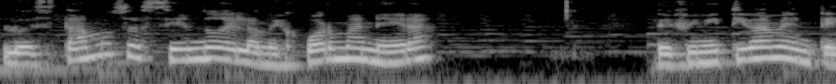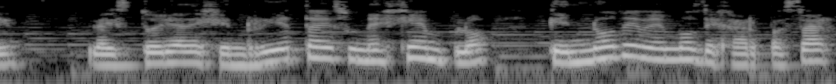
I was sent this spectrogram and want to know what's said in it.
¿Lo estamos haciendo de la mejor manera? Definitivamente, la historia de Henrietta es un ejemplo que no debemos dejar pasar.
